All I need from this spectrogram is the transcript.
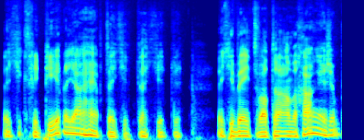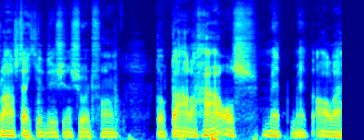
Dat je criteria hebt, dat je, dat, je, dat je weet wat er aan de gang is. In plaats dat je dus een soort van totale chaos met, met alle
